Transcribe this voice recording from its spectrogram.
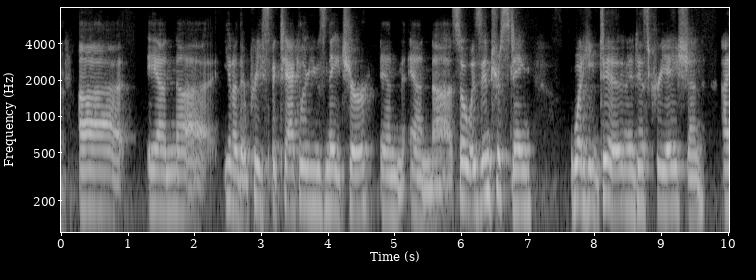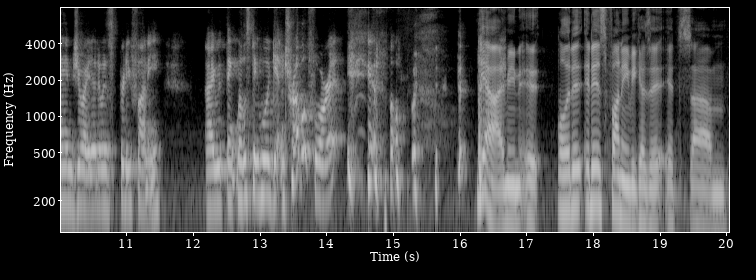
Yeah. Uh, and uh, you know they're pretty spectacular. Use nature and and uh, so it was interesting what he did in his creation. I enjoyed it. It was pretty funny. I would think most people would get in trouble for it. You know? yeah, I mean, it, well, it it is funny because it, it's um,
